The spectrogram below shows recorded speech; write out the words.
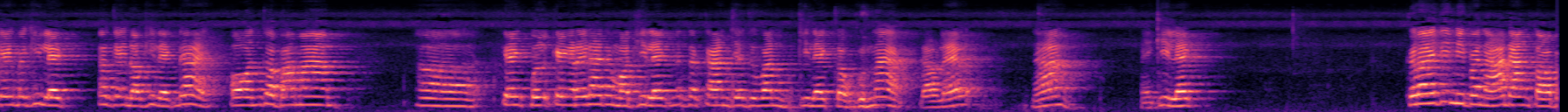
แกงใบขี้เหล็กก็แกงดอกขี้เหล็กได้อ่อนก็พามาแกงเปิดแกงอะไรได้ทั้งหมดขี้เหล็กนัตการเชยสุวรรณขี้เหล็กขอบคุณมากเราแล้วนะไอ้ขี้เหล็ก ใครที่มีปัญหาดังต่อไป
